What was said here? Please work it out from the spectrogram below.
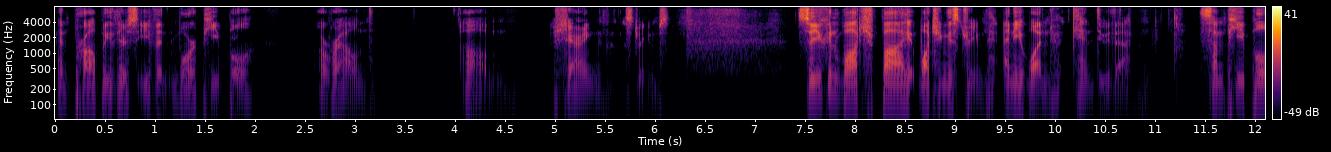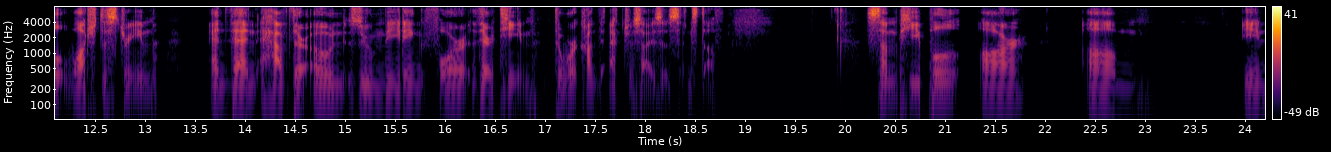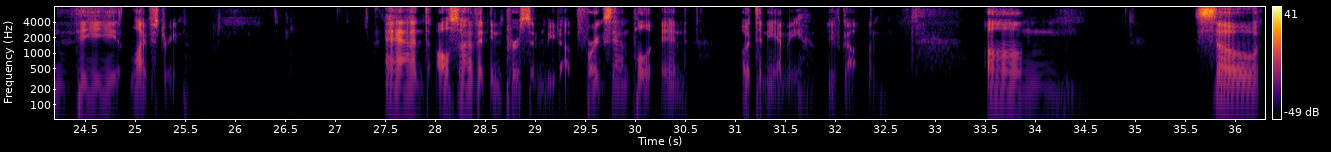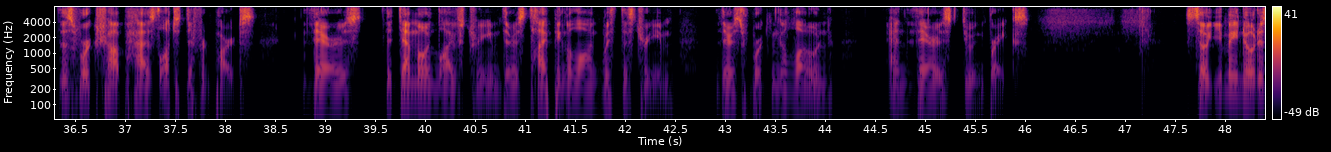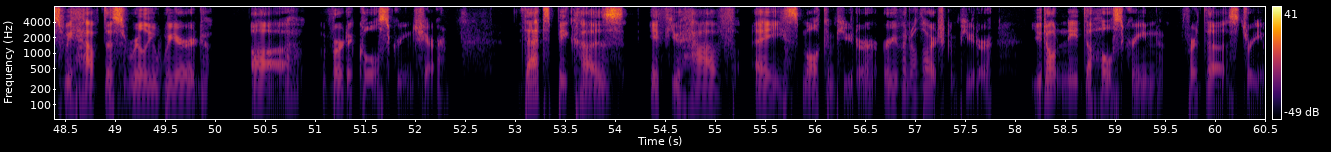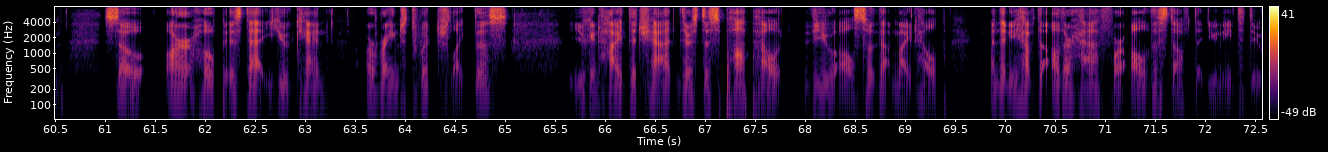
and probably there's even more people around um, sharing streams. So you can watch by watching the stream. Anyone can do that. Some people watch the stream and then have their own Zoom meeting for their team to work on the exercises and stuff. Some people are um, in the live stream and also have an in-person meetup. For example, in Otaniemi, we've got one. Um, so this workshop has lots of different parts. There's the demo and live stream, there's typing along with the stream, there's working alone, and there's doing breaks. So you may notice we have this really weird uh, vertical screen share. That's because if you have a small computer or even a large computer, you don't need the whole screen for the stream. So our hope is that you can arrange Twitch like this. You can hide the chat. There's this pop out view also that might help. And then you have the other half for all the stuff that you need to do.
